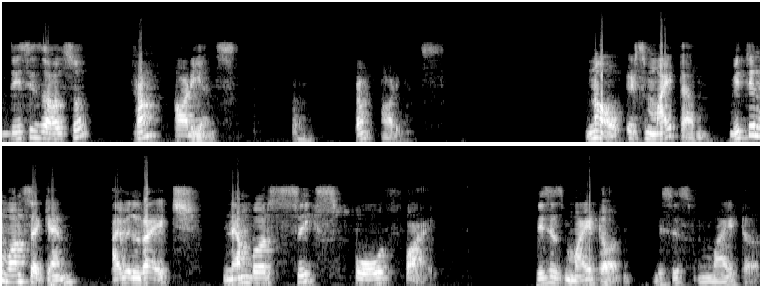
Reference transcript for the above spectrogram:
this is also from audience. From audience. Now it's my turn. Within one second i will write number 645 this is my turn this is my turn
